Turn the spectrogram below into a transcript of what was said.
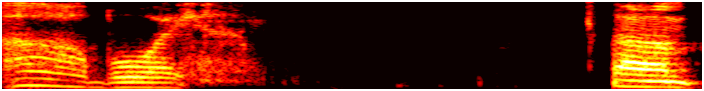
Oh boy. Um,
